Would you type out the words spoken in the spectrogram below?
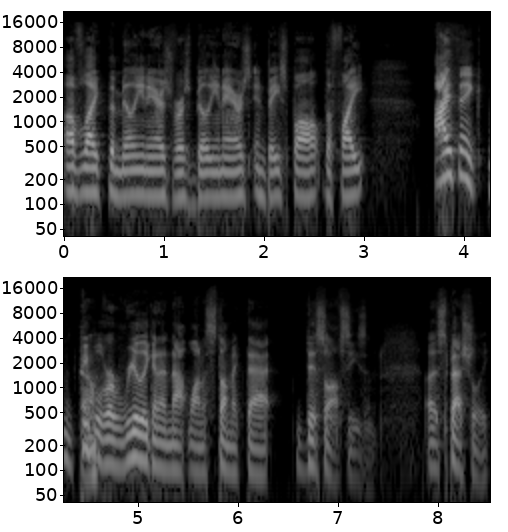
of like the millionaires versus billionaires in baseball the fight i think people yeah. were really going to not want to stomach that this offseason especially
